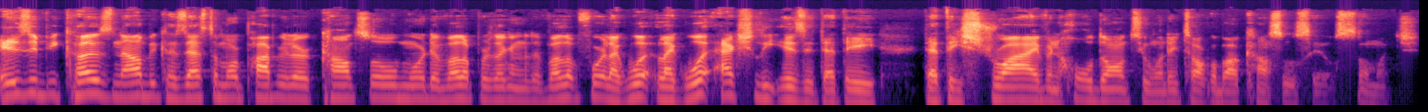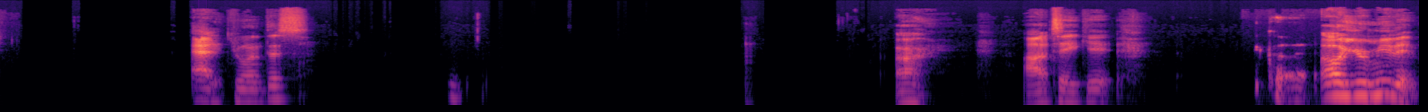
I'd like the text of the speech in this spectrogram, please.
Is it because now because that's the more popular console, more developers are going to develop for? it? Like, what like what actually is it that they that they strive and hold on to when they talk about console sales so much? Addict, you want this? All right, I'll take it. Go. Oh, you're muted.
